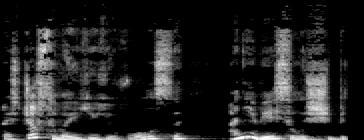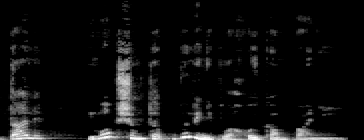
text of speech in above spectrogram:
Расчесывая ее волосы, они весело щебетали и, в общем-то, были неплохой компанией,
